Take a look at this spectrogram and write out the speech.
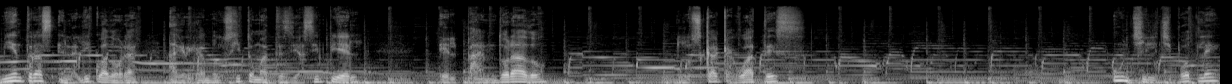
Mientras en la licuadora agregamos los jitomates ya sin piel, el pan dorado, los cacahuates, un chile chipotle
